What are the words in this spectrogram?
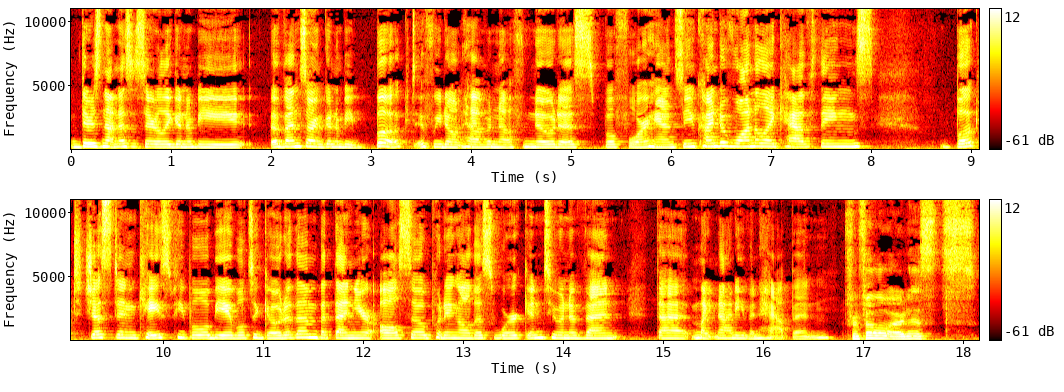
there's not necessarily going to be events aren't going to be booked if we don't have enough notice beforehand. So you kind of want to like have things booked just in case people will be able to go to them but then you're also putting all this work into an event that might not even happen. For fellow artists,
